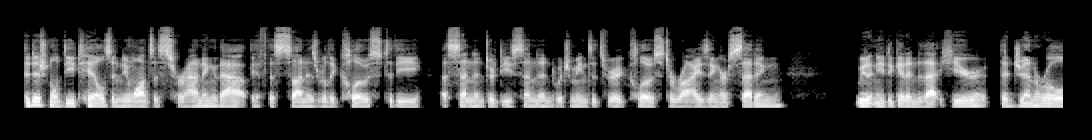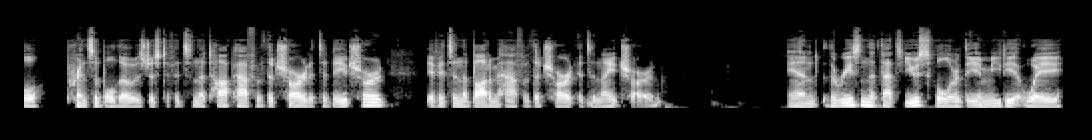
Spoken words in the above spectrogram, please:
additional details and nuances surrounding that. If the sun is really close to the ascendant or descendant, which means it's very close to rising or setting, we don't need to get into that here. The general principle, though, is just if it's in the top half of the chart, it's a day chart. If it's in the bottom half of the chart, it's a night chart. And the reason that that's useful, or the immediate way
